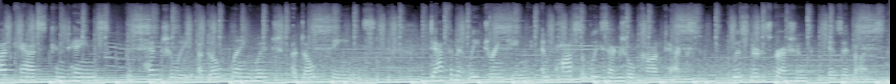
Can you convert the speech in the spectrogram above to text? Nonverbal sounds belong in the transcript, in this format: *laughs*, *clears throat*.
podcast contains potentially adult language, adult themes, definitely drinking, and possibly sexual context. Listener discretion is advised.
